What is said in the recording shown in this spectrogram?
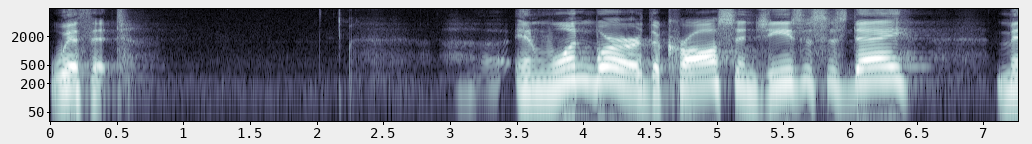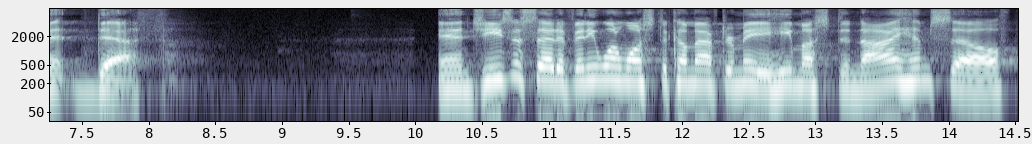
with it. In one word, the cross in Jesus' day meant death. And Jesus said, If anyone wants to come after me, he must deny himself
